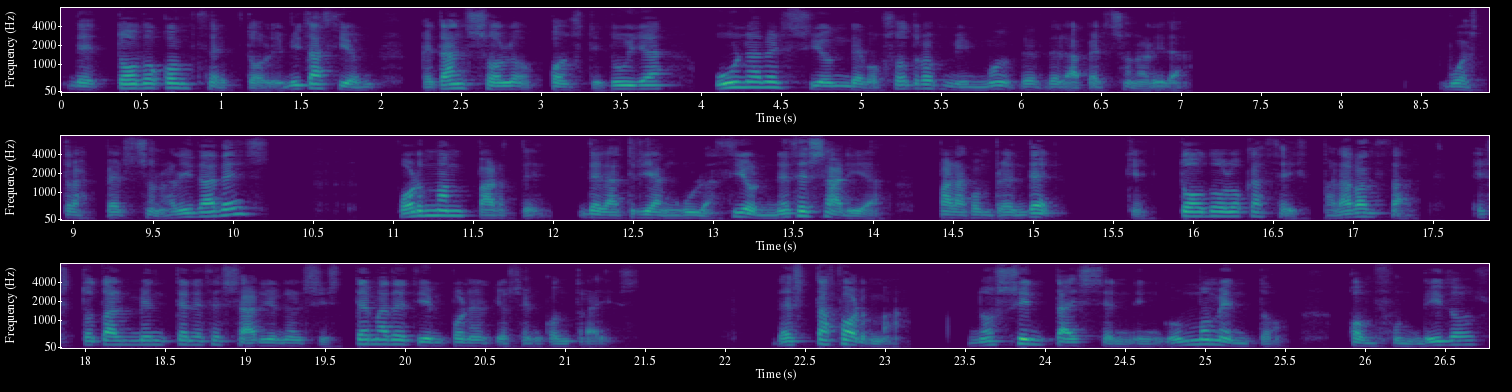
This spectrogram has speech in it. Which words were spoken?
de todo concepto o limitación que tan solo constituya una versión de vosotros mismos desde la personalidad. Vuestras personalidades forman parte de la triangulación necesaria para comprender que todo lo que hacéis para avanzar es totalmente necesario en el sistema de tiempo en el que os encontráis. De esta forma, no os sintáis en ningún momento confundidos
